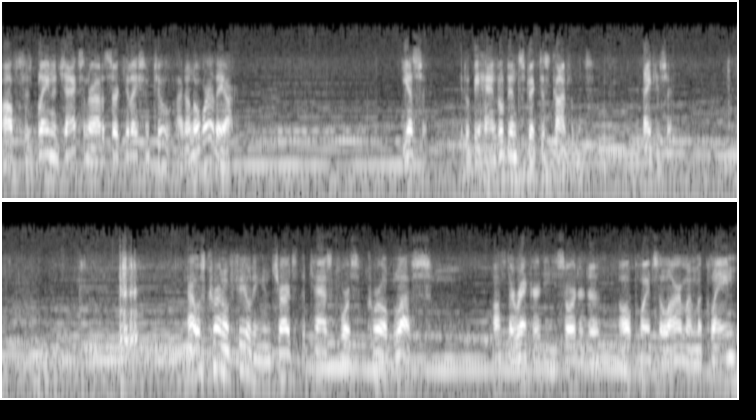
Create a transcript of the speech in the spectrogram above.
Officers Blaine and Jackson are out of circulation too. I don't know where they are. Yes, sir. It'll be handled in strictest confidence. Thank you, sir. That was Colonel Fielding in charge of the task force at Coral Bluffs. Off the record, he's ordered a all points alarm on McLean,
